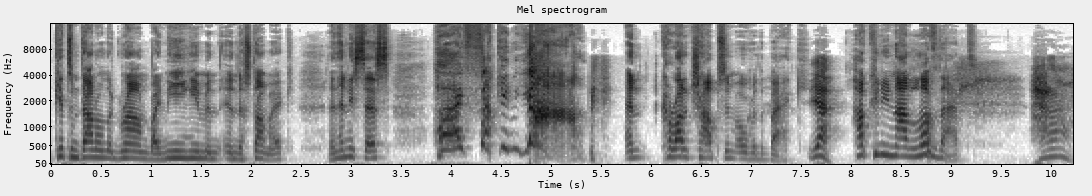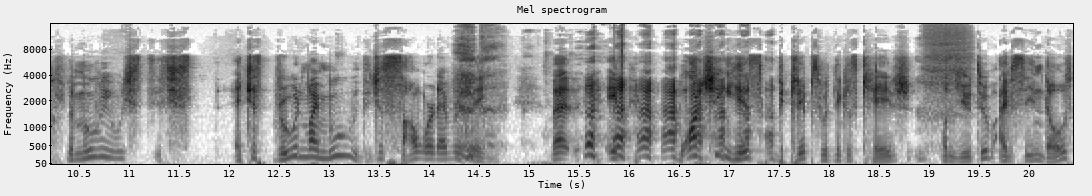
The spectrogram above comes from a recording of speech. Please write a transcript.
gets him down on the ground by kneeing him in, in the stomach, and then he says, "Hi fucking yeah!" and karate chops him over the back. Yeah, How can you not love that? I don't know. The movie was just, it just it just ruined my mood. It just soured everything. that it, watching his the clips with Nicolas Cage on YouTube, I've seen those.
